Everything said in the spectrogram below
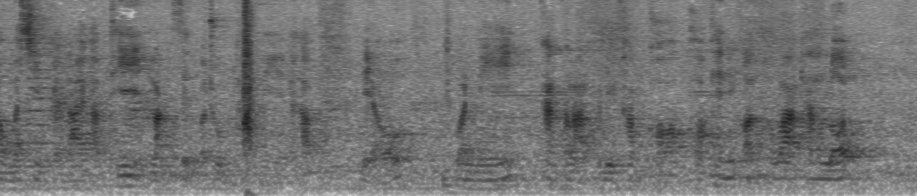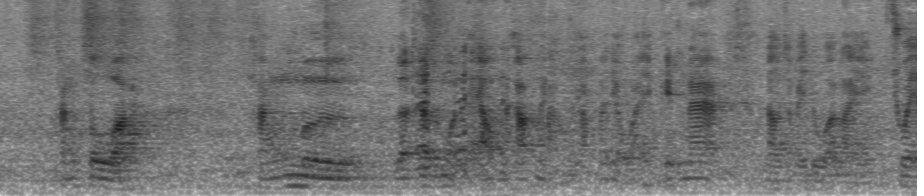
ลองมาชิมกันได้ครับที่ลังสิตปทุมธานีนะครับ เดี๋ยววันนี้การตลาดพอดีคำขอพอแค่นี้ก่อนเพราะว่าทั้งรถ ทั้งตัว ทั้งมือเลอะเทอะไปหมดแล้วนะครับ แล้วเดี๋ยวไว้คลิปหน้าเราจะไปดูอะไรช่วย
